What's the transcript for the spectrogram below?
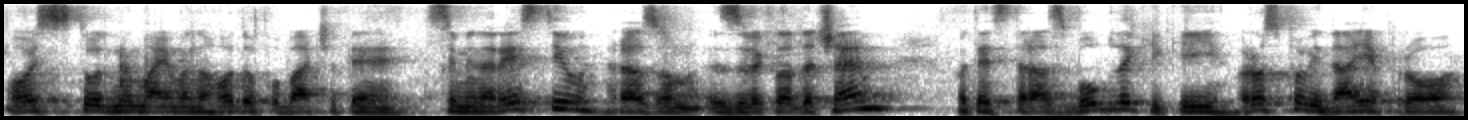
Ось тут ми маємо нагоду побачити семінаристів разом з викладачем, отець Тарас Бублик, який розповідає про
